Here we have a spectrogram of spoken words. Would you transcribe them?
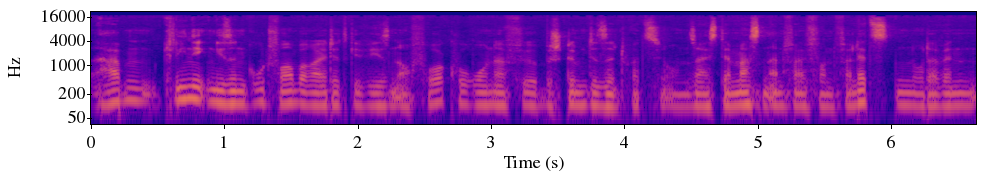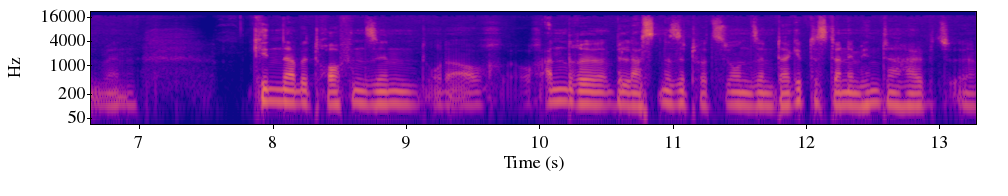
haben Kliniken, die sind gut vorbereitet gewesen, auch vor Corona für bestimmte Situationen, sei es der Massenanfall von Verletzten oder wenn, wenn Kinder betroffen sind oder auch, auch andere belastende Situationen sind, da gibt es dann im Hinterhalt äh,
